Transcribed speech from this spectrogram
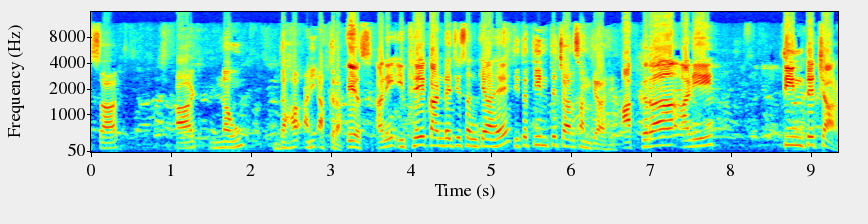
सात आठ नऊ दहा आणि अकरा. येस आणि इथे कांड्याची संख्या आहे? तिथं तीन ते चार संख्या आहे. अकरा आणि तीन ते चार.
